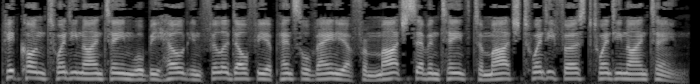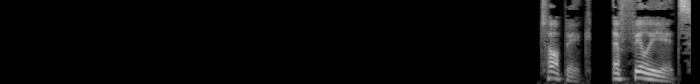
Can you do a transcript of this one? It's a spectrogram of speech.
PittCon 2019 will be held in Philadelphia, Pennsylvania from March 17 to March 21, 2019. Topic: Affiliates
